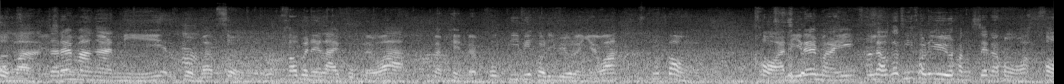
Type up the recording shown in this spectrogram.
ผมอะจะได้มางานนี้ผมแบบส่งเข้าไปในไลน์กลุ่มเลยว่า แบบเห็นแบบพวกพี่พี่ๆเขารีวิวอะไรเงี้ยว่าพี่ป่องขออันนี้ได้ไหมแล้วก็ที่เขารีวิวทั้งเซตอะผมว่าขอ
